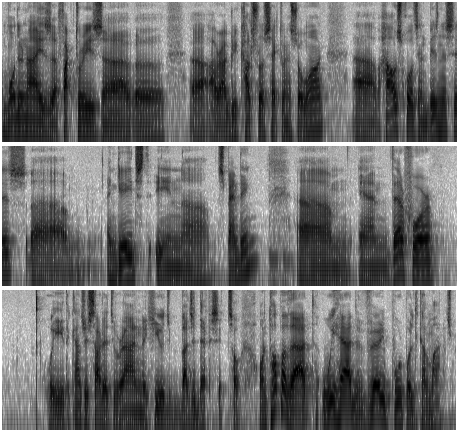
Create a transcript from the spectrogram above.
modernize uh, factories, uh, uh, uh our agricultural sector, and so on, uh, households and businesses um, engaged in uh, spending, um, and therefore we, the country started to run a huge budget deficit. So on top of that, we had very poor political management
